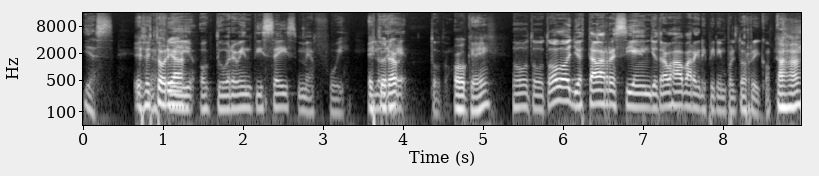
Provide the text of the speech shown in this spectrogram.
Yes. Esa historia. octubre 26 me fui. Historia. todo. Ok. Todo, todo, todo. Yo estaba recién, yo trabajaba para Crispin en Puerto Rico. Ajá.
